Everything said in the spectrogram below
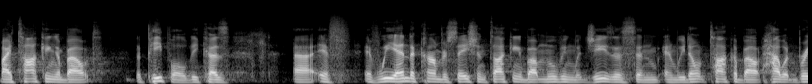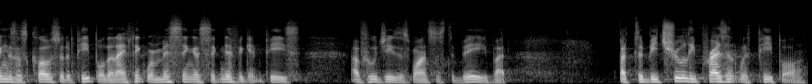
by talking about the people because uh, if, if we end a conversation talking about moving with Jesus and, and we don't talk about how it brings us closer to people, then I think we're missing a significant piece of who Jesus wants us to be. But, but to be truly present with people,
